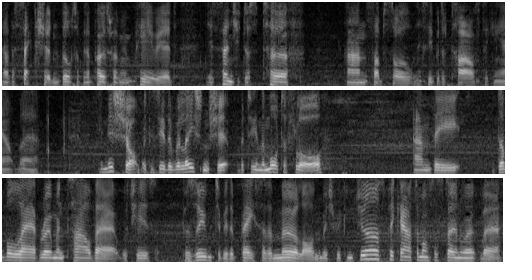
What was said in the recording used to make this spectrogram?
Now the section built up in the post-Roman period is essentially just turf and subsoil. You can see a bit of tile sticking out there. In this shot we can see the relationship between the mortar floor and the double layer of Roman tile there which is presumed to be the base of a merlon which we can just pick out amongst the stonework there.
